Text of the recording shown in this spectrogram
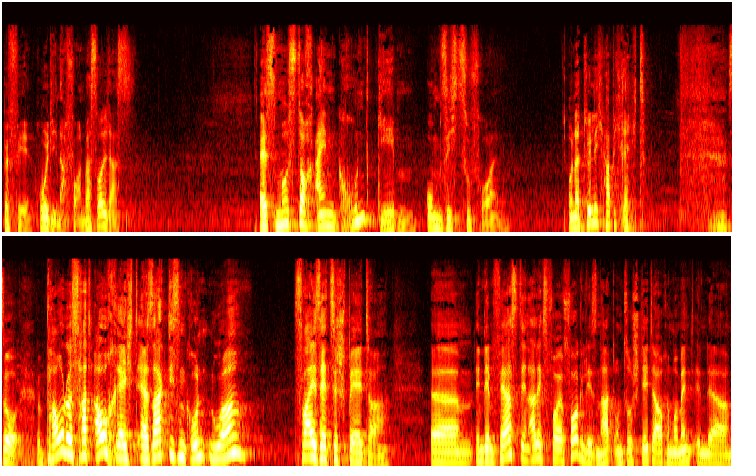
befehlen. Hol die nach vorn, was soll das? Es muss doch einen Grund geben, um sich zu freuen. Und natürlich habe ich recht. So, Paulus hat auch recht. Er sagt diesen Grund nur zwei Sätze später. Ähm, in dem Vers, den Alex vorher vorgelesen hat, und so steht er auch im Moment in der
